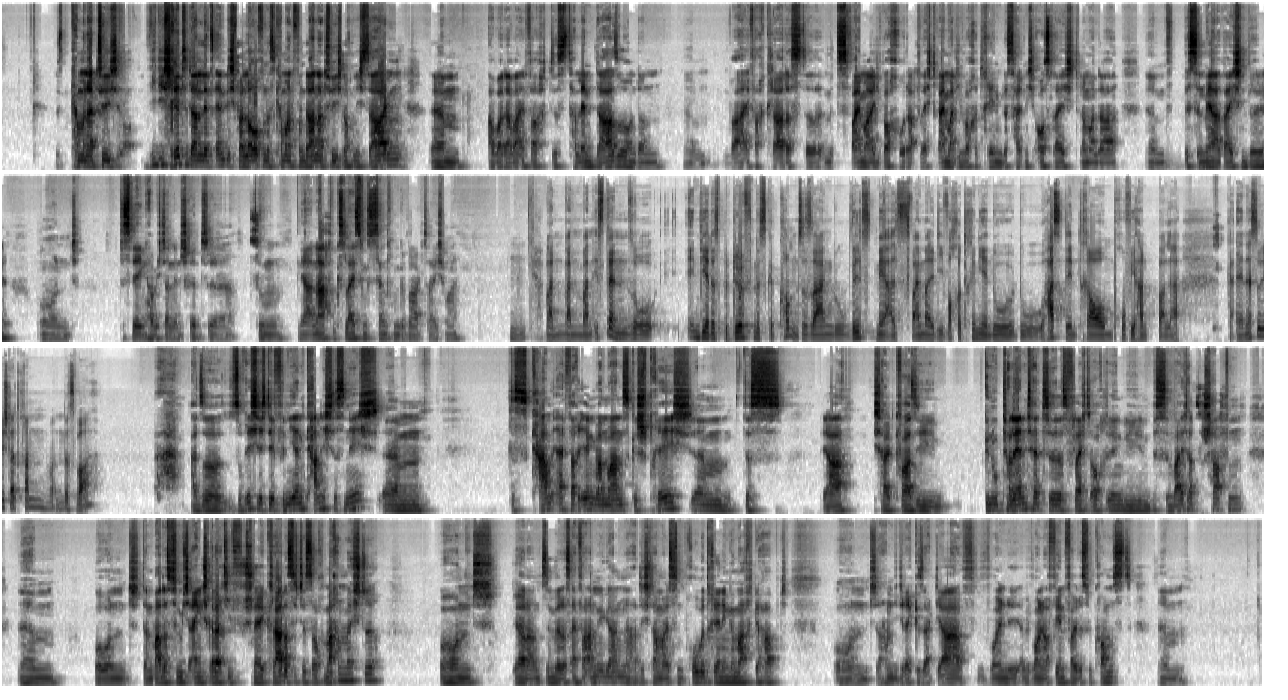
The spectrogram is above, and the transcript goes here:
das kann man natürlich, wie die Schritte dann letztendlich verlaufen, das kann man von da natürlich noch nicht sagen. Ähm, aber da war einfach das Talent da so und dann ähm, war einfach klar, dass da mit zweimal die Woche oder vielleicht dreimal die Woche Training das halt nicht ausreicht, wenn man da ähm, bisschen mehr erreichen will. Und deswegen habe ich dann den Schritt äh, zum ja, Nachwuchsleistungszentrum gewagt, sage ich mal. Hm. Wann, wann, wann ist denn so in dir das Bedürfnis gekommen, zu sagen, du willst mehr als zweimal die Woche trainieren, du, du hast den Traum Profi-Handballer. Erinnerst du dich daran, wann das war? Also so richtig definieren kann ich das nicht. Ähm, das kam einfach irgendwann mal ins Gespräch, ähm, dass ja, ich halt quasi genug Talent hätte, es vielleicht auch irgendwie ein bisschen weiter zu schaffen. Ähm, und dann war das für mich eigentlich relativ schnell klar, dass ich das auch machen möchte. Und ja, dann sind wir das einfach angegangen. Dann hatte ich damals ein Probetraining gemacht gehabt. Und da haben die direkt gesagt, ja, wir wollen, wir wollen auf jeden Fall, dass du kommst. Ähm,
